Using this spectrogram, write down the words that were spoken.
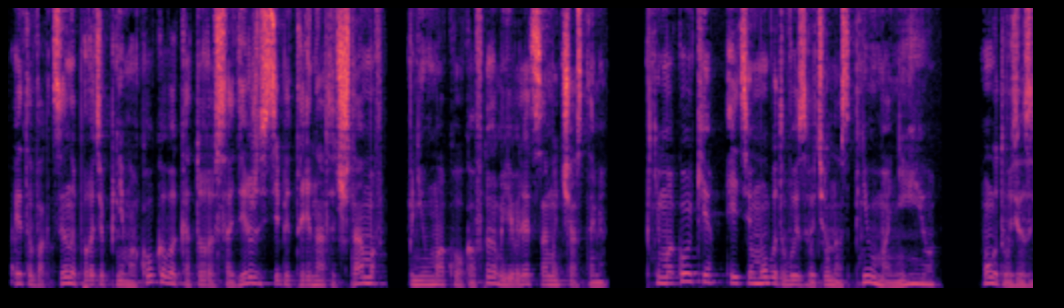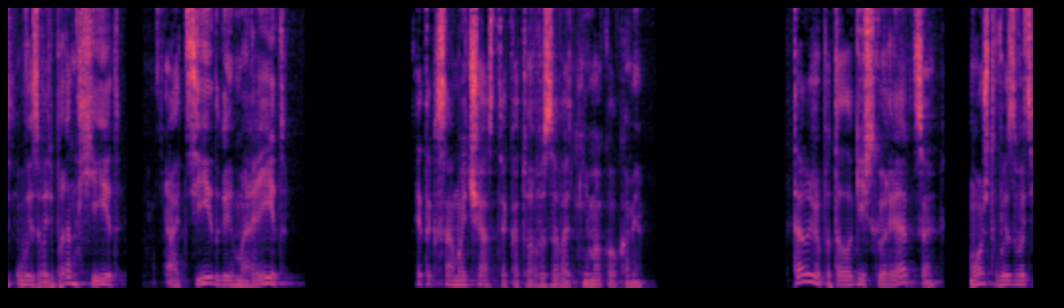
Это вакцина против пневмококкова, которая содержит в себе 13 штаммов пневмококков, которыми являются самыми частыми. Пневмококки эти могут вызвать у нас пневмонию, могут вызвать бронхит, отит, гайморит. Это самые частые, которые вызывают пневмококками. Также патологическую реакцию может вызвать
